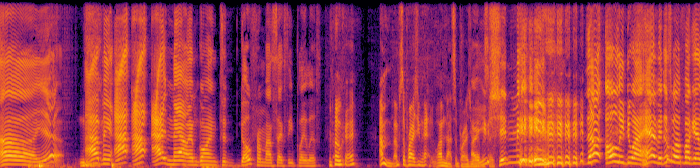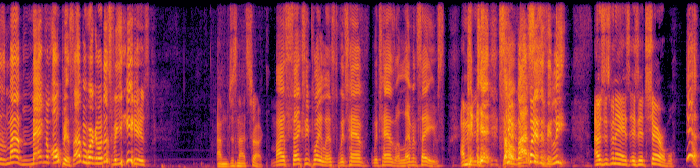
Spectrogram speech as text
Uh, yeah. I mean, I, I, I now am going to go from my sexy playlist. okay? I'm I'm surprised you. Ha- I'm not surprised you. Are have you shitting me? Not only do I have it, this motherfucker is my magnum opus. I've been working on this for years. I'm just not shocked. My sexy playlist, which have which has eleven saves. I mean, so Here, my question. shit is elite. I was just gonna ask: Is it shareable? Yeah.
